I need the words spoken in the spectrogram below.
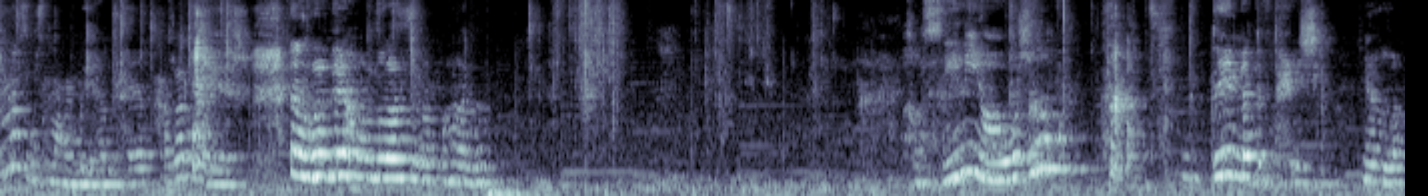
الناس بيصنعوا بها الحياة حجر إيش؟ أنا بدي اخذ راسي لما هذا خلصيني يا وجه دين لا تفتحي شيء يلا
